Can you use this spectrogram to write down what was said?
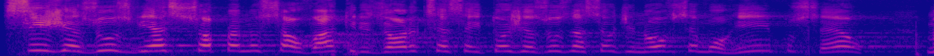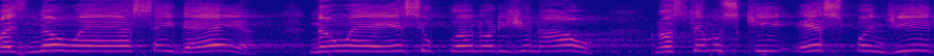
Se Jesus viesse só para nos salvar, queridos, a hora que você aceitou Jesus, nasceu de novo, você morria e para o céu. Mas não é essa a ideia, não é esse o plano original. Nós temos que expandir,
